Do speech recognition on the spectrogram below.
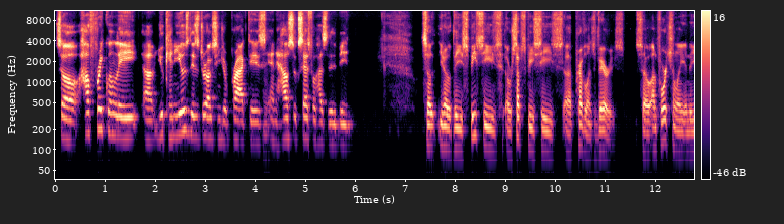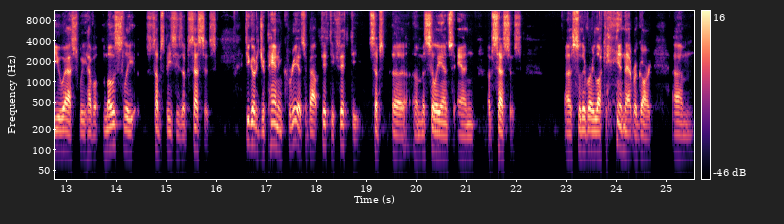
So, how frequently uh, you can use these drugs in your practice, and how successful has it been? So, you know, the species or subspecies uh, prevalence varies. So, unfortunately, in the U.S., we have a, mostly subspecies abscessus. If you go to Japan and Korea, it's about 50 50 uh, uh and abscessus. Uh, so they're very lucky in that regard. Um,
